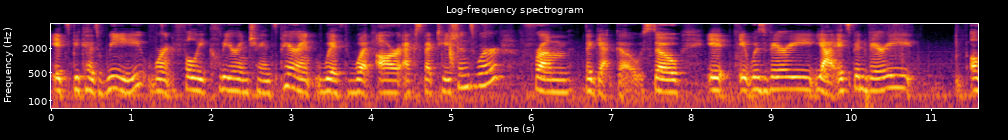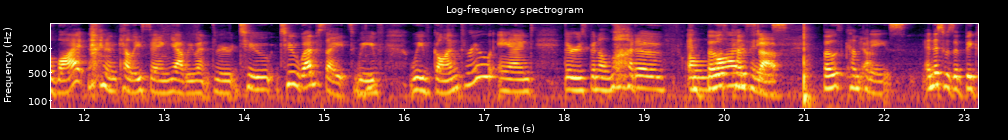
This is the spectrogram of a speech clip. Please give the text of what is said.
it's because we weren't fully clear and transparent with what our expectations were from the get-go so it it was very yeah it's been very a lot. I know Kelly's saying, yeah, we went through two two websites. Mm-hmm. We've we've gone through, and there's been a lot of and both companies, both companies, yeah. and this was a big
